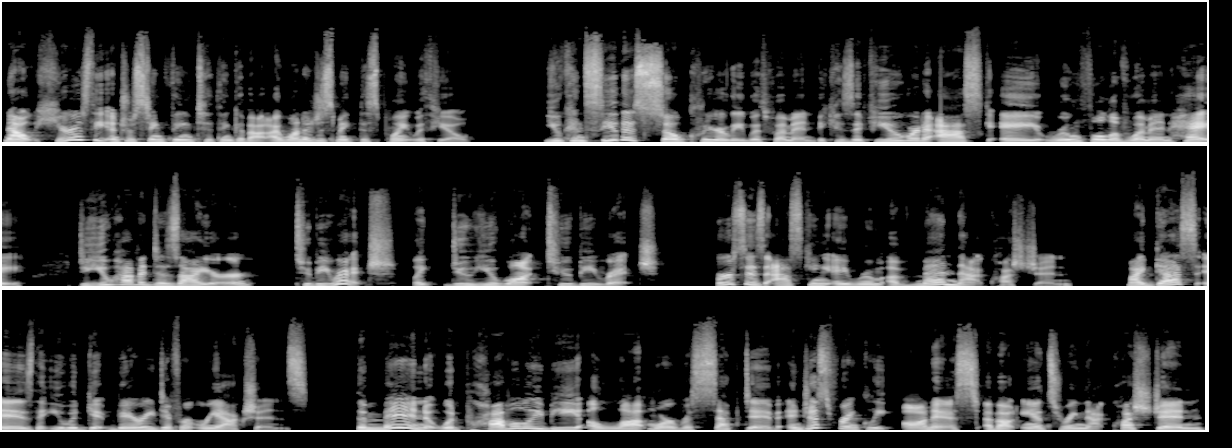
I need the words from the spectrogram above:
Now, here's the interesting thing to think about. I want to just make this point with you. You can see this so clearly with women because if you were to ask a room full of women, hey, do you have a desire to be rich? Like, do you want to be rich? Versus asking a room of men that question, my guess is that you would get very different reactions. The men would probably be a lot more receptive and just frankly honest about answering that question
